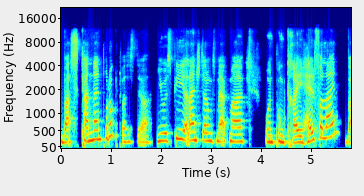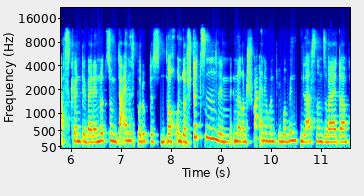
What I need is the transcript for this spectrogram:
was kann dein Produkt? Was ist der USP, Alleinstellungsmerkmal? Und Punkt drei, Helferlein, was könnte bei der Nutzung deines Produktes noch unterstützen, den inneren Schweinehund überwinden lassen und so weiter.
